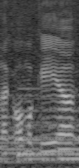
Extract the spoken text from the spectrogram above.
là có một cái ờ,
